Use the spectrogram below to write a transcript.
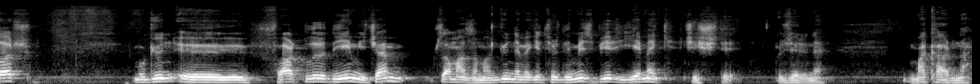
Merhabalar. Bugün e, farklı diyemeyeceğim zaman zaman gündeme getirdiğimiz bir yemek çeşidi üzerine makarna.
